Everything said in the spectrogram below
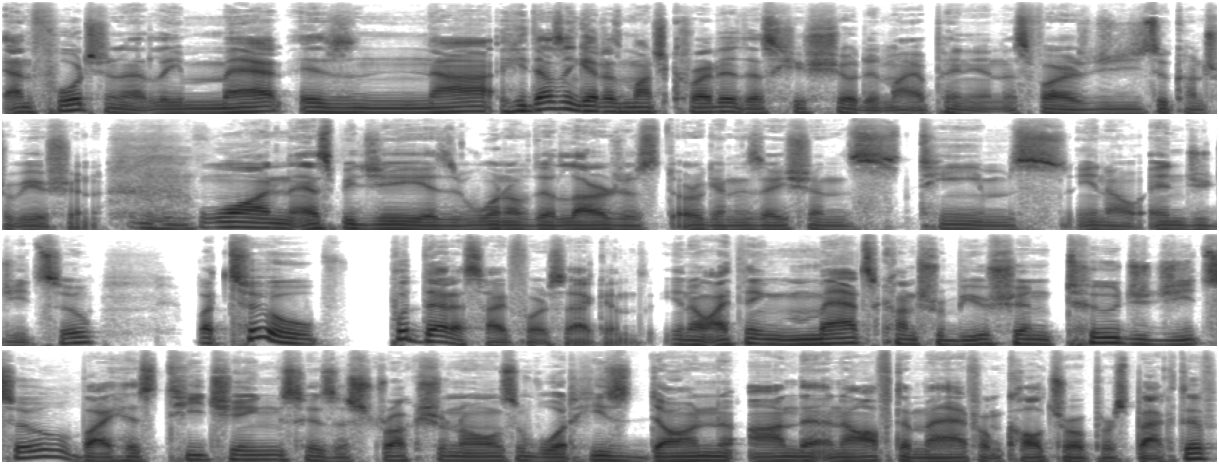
unfortunately Matt is not. He doesn't get as much credit as he should, in my opinion, as far as jiu-jitsu contribution. One, SBG is one of the largest organizations teams, you know, in jiu-jitsu. But two, put that aside for a second. You know, I think Matt's contribution to jiu-jitsu by his teachings, his instructionals, what he's done on the and off the mat from cultural perspective,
